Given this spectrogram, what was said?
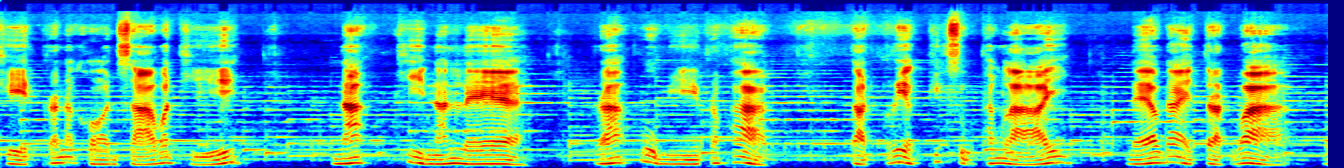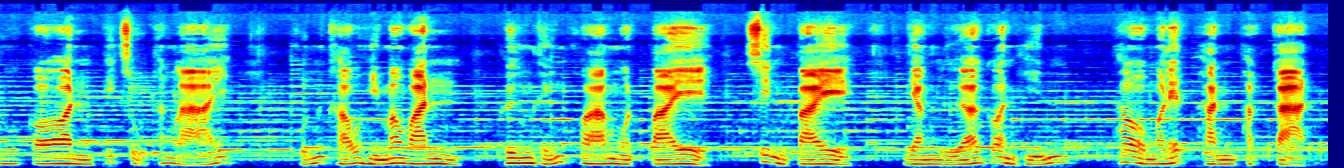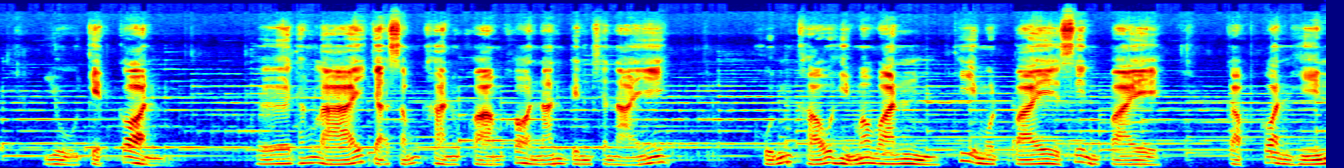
เขตพระนครสาวัตถี ณที่นั้นแล พระผู้มีพระภาค ตัดเรียกภิกษุทั้งหลาย แล้วได้ตรัสว่าดูกรภิกษุทั้งหลาย ขุนเขาหิมวัน พึงถึงความหมดไป สิ้นไป ยังเหลือก้อนหินเท่าเมล็ดพันธุ์ผักกาดอยู่เจ็ดก้อน เธอทั้งหลายจะสำคัญความข้อนั้นเป็นไฉนขุนเขาหิมวันที่หมดไปสิ้นไป กับก้อนหิน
